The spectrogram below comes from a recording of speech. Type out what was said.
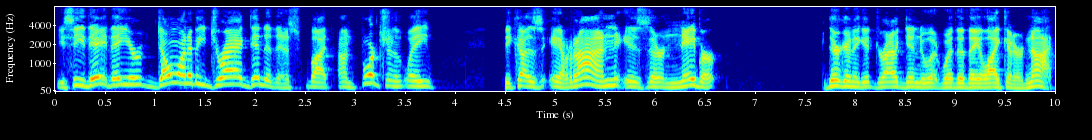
You see, they, they are, don't want to be dragged into this, but unfortunately, because Iran is their neighbor, they're going to get dragged into it whether they like it or not.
